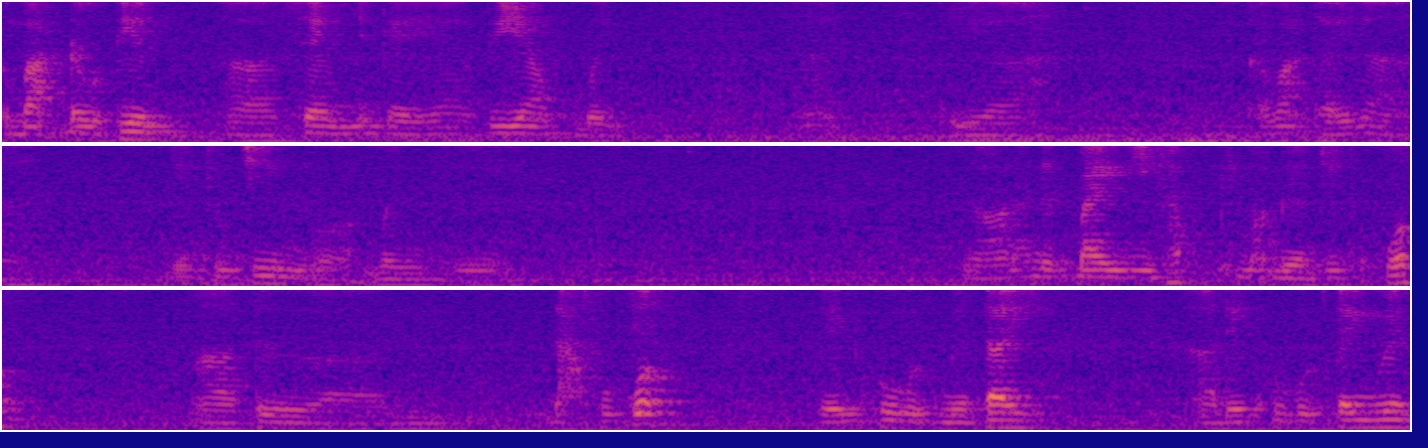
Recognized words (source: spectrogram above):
uh, bạn đầu tiên uh, xem những cái video của mình. Đấy. thì uh, các bạn thấy là những chú chim của mình thì nó đã được bay đi khắp mọi miền trên tổ quốc à, từ ờ, đảo phú quốc đến khu vực miền tây à, đến khu vực tây nguyên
